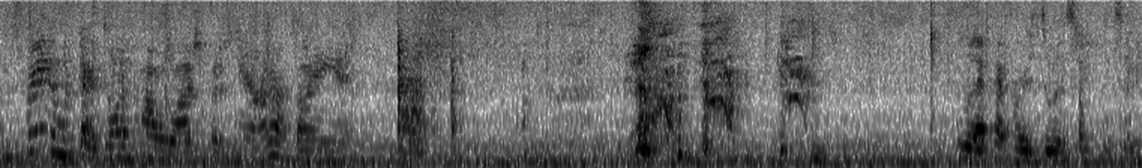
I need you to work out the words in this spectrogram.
I'm spraying it with that Dawn Power Wash, but you know, I'm not buying it. Ooh, that pepper is doing something to me.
